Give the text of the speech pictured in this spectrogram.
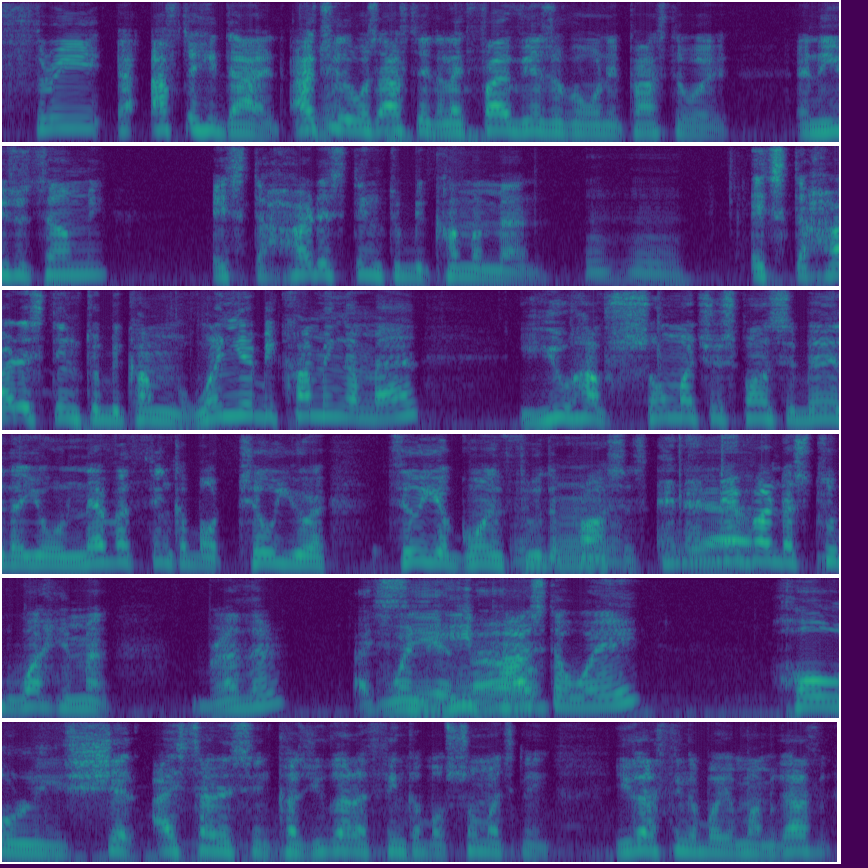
three after he died. Actually, it was after like five years ago when he passed away. And he used to tell me, it's the hardest thing to become a man. Mm-hmm. It's the hardest thing to become. When you're becoming a man, you have so much responsibility that you'll never think about till you're till you're going through the process. And I never understood what he meant, brother. I when see it he now. passed away, holy shit! I started seeing because you gotta think about so much things. You gotta think about your mom. You gotta, th-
